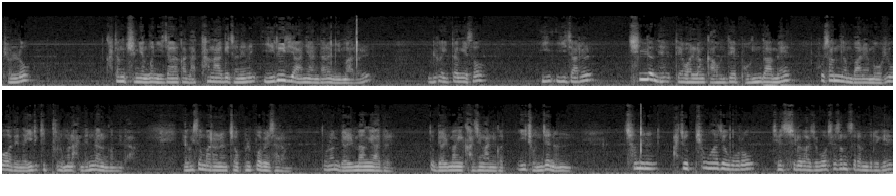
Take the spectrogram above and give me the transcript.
별로 가장 중요한 건 이자가 나타나기 전에는 이르지 아니한다는 이 말을 우리가 이 땅에서 이 이자를 7년 대환란 가운데 본 다음에 후 3년 반에 뭐 휴거가 된다 이렇게 부르면 안 된다는 겁니다. 여기서 말하는 저 불법의 사람 또는 멸망의 아들 또 멸망이 가정한 것 이 존재는 처음에는 아주 평화적으로 제스처를 가지고 세상 사람들에게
